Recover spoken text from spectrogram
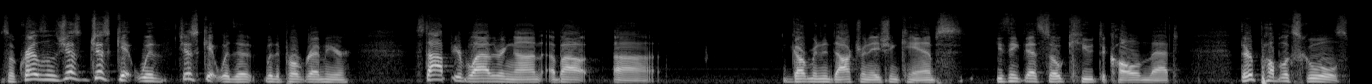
So Kreslins, just just get with just get with the with the program here. Stop your blathering on about uh, government indoctrination camps. You think that's so cute to call them that? They're public schools.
